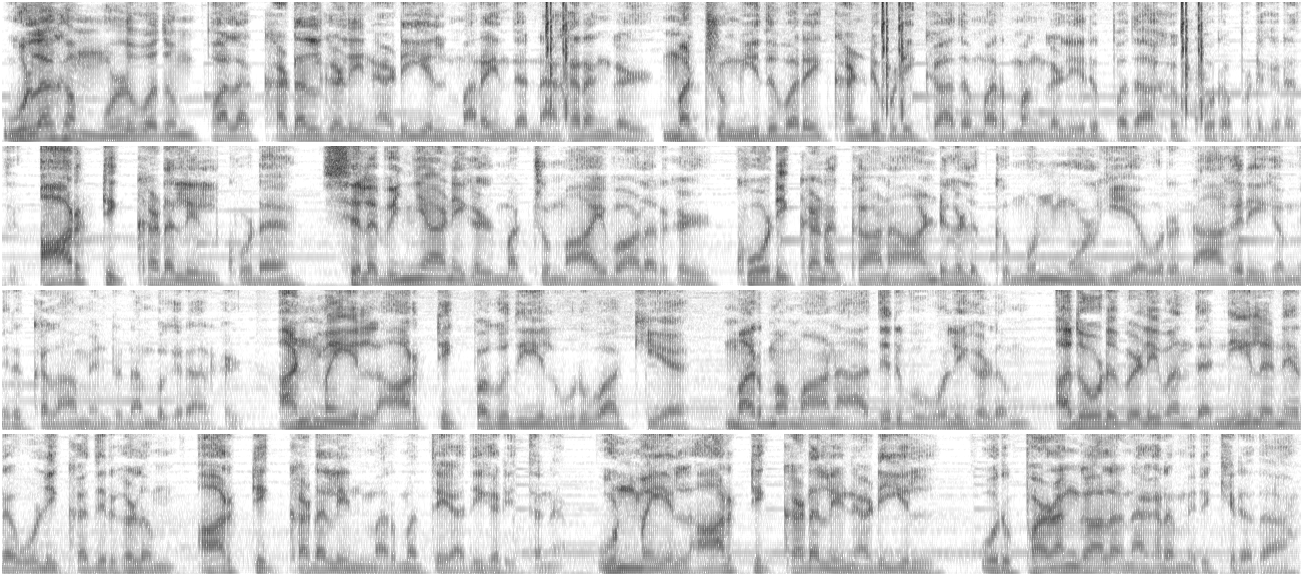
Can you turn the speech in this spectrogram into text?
உலகம் முழுவதும் பல கடல்களின் அடியில் மறைந்த நகரங்கள் மற்றும் இதுவரை கண்டுபிடிக்காத மர்மங்கள் இருப்பதாக கூறப்படுகிறது. ஆர்க்டிக் கடலில் கூட சில விஞ்ஞானிகள் மற்றும் ஆய்வாளர்கள் கோடிக்கணக்கான ஆண்டுகளுக்கு முன் மூழ்கிய ஒரு நாகரிகம் இருக்கலாம் என்று நம்புகிறார்கள். அண்மையில் ஆர்க்டிக் பகுதியில் உருவாக்கிய மர்மமான அதிர்வு ஒலிகளும் அதோடு வெளிவந்த நீல நிற ஒளி கதிர்களும் ஆர்க்டிக் கடலின் மர்மத்தை அதிகரித்தன. உண்மையில் ஆர்க்டிக் கடலின் அடியில் ஒரு பழங்கால நகரம் இருக்கிறதா?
